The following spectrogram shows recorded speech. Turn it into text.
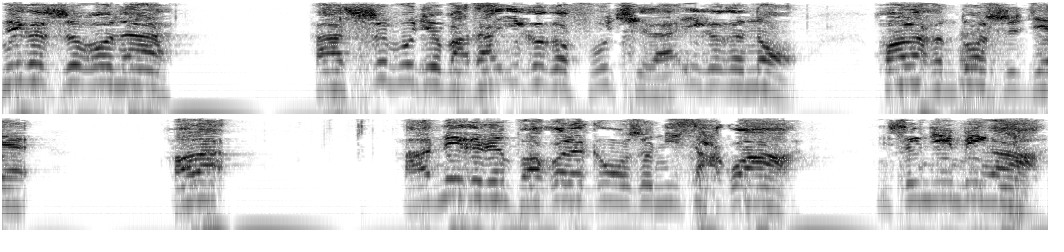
那个时候呢，啊，师傅就把他一个个扶起来，一个个弄，花了很多时间。好了，啊，那个人跑过来跟我说：“你傻瓜，你神经病啊！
